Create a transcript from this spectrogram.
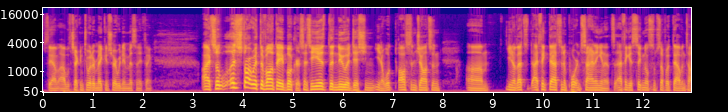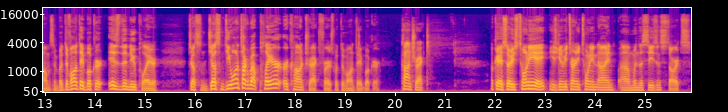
see. I'm, I was checking Twitter, making sure we didn't miss anything. All right, so let's start with Devontae Booker since he is the new addition. You know, with Austin Johnson. Um, you know, that's I think that's an important signing, and it's I think it signals some stuff with Dalvin Tomlinson. But Devontae Booker is the new player. Justin, Justin, do you want to talk about player or contract first with Devontae Booker? Contract. Okay, so he's 28. He's going to be turning 29 um, when the season starts.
